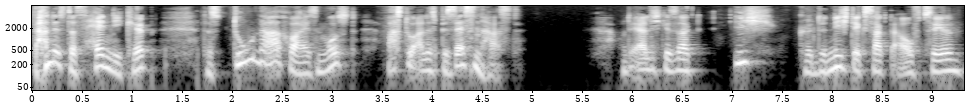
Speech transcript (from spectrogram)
Dann ist das Handicap, dass du nachweisen musst, was du alles besessen hast. Und ehrlich gesagt, ich könnte nicht exakt aufzählen,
